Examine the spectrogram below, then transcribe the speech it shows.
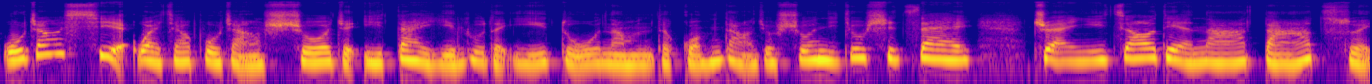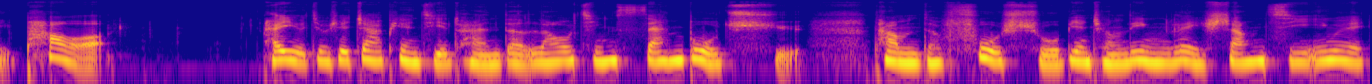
吴钊燮外交部长说着“一带一路”的遗毒，那我们的国民党就说你就是在转移焦点呐、打嘴炮啊。还有就是诈骗集团的捞金三部曲，他们的付赎变成另类商机，因为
